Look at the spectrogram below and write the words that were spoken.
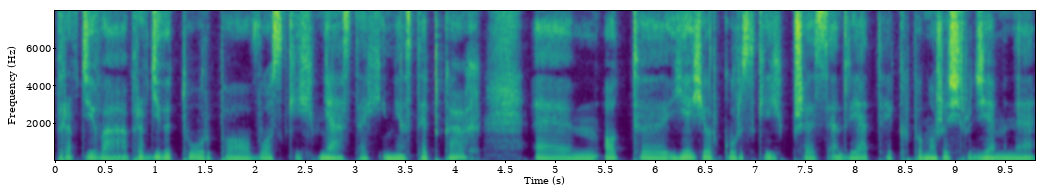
prawdziwa, prawdziwy tour po włoskich miastach i miasteczkach, od jezior górskich przez Adriatyk, po Morze Śródziemne,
